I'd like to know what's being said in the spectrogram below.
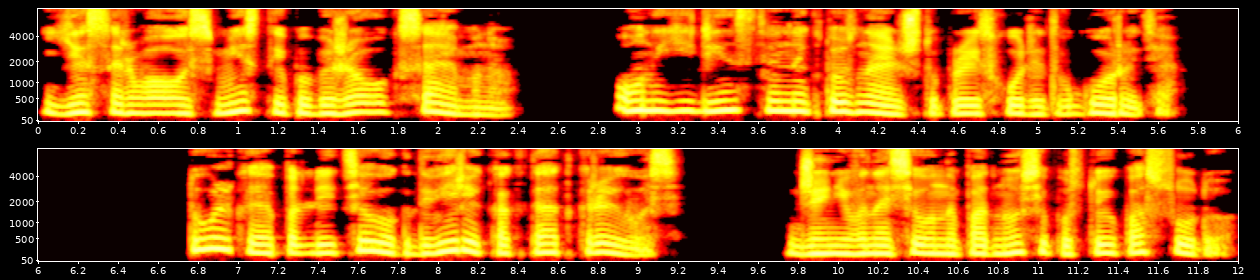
Я сорвалась с места и побежала к Саймону. Он единственный, кто знает, что происходит в городе. Только я подлетела к двери, когда открылась. Дженни выносила на подносе пустую посуду.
